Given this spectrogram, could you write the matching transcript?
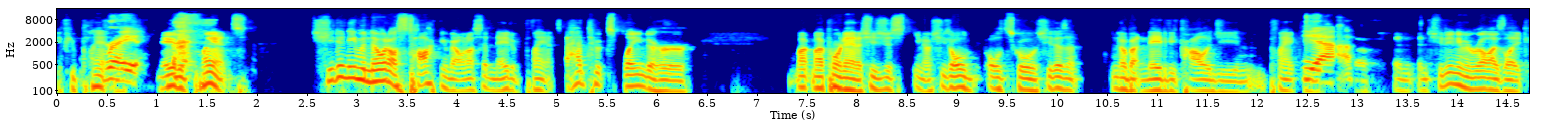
if you plant right. native plants she didn't even know what I was talking about when I said native plants. I had to explain to her. My, my poor Nana, she's just you know she's old old school. She doesn't know about native ecology and plant yeah and, and she didn't even realize like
